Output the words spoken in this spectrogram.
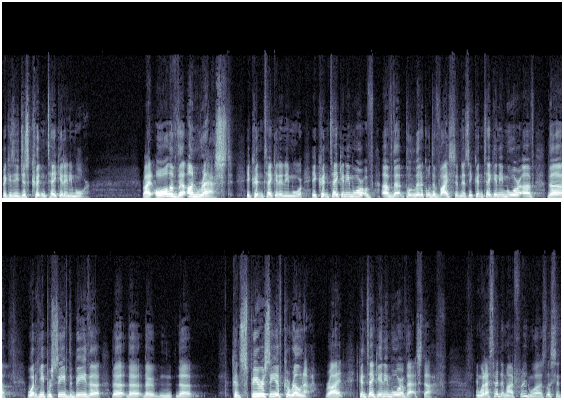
because he just couldn't take it anymore. Right? All of the unrest. He couldn't take it anymore. He couldn't take any more of, of the political divisiveness. He couldn't take any more of the, what he perceived to be the, the, the, the, the conspiracy of Corona, right? He couldn't take any more of that stuff. And what I said to my friend was listen,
